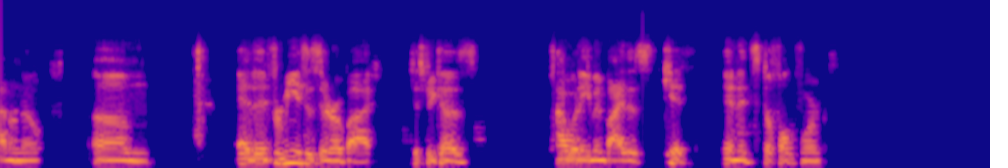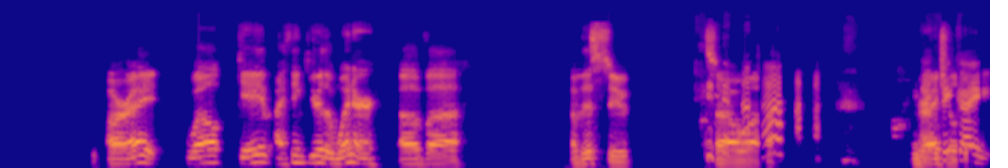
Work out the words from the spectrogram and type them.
I don't know. Um, and then for me, it's a zero buy just because I wouldn't even buy this kit in its default form. All right. Well, Gabe, I think you're the winner of uh of this suit. So uh, I congratulations. think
